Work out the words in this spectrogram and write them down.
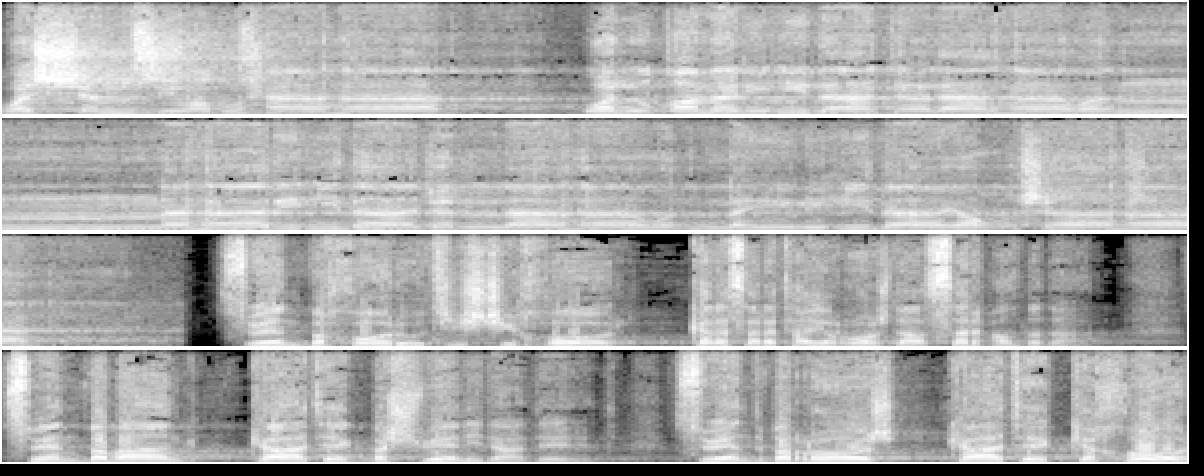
والشمس وضحاها والقمر إذا تلاها والنهار إذا جلاها والليل إذا يغشاها. سوين بخور و تیشتی خۆر کە لە سەرەتای ڕۆژدا سەر هەڵدەدا سوێن بە مانگ کاتێک بە شوێنیدا دێت سوێند بە ڕۆژ کاتێک کە خۆر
